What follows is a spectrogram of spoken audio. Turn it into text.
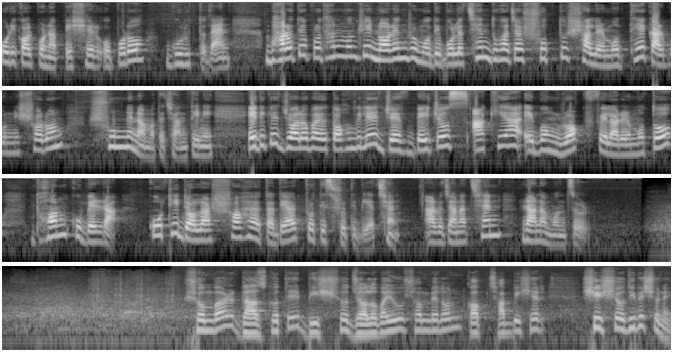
পরিকল্পনা পেশের ওপরও গুরুত্ব দেন। ভারতীয় প্রধানমন্ত্রী নরেন্দ্র মোদী বলেছেন দু হাজার সত্তর সালের মধ্যে কার্বন নিঃসরণ শূন্যে নামাতে চান তিনি। এদিকে জলবায়ু তহবিলে জেফ বেজোস, আখিয়া এবং রক ফেলারের মতো ধনকুবেররা কোটি ডলার সহায়তা দেওয়ার প্রতিশ্রুতি দিয়েছেন। আরও জানাচ্ছেন রানা মঞ্জুর। সোমবার গ্লাসগোতে বিশ্ব জলবায়ু সম্মেলন কপ ছাব্বিশের শীর্ষ অধিবেশনে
